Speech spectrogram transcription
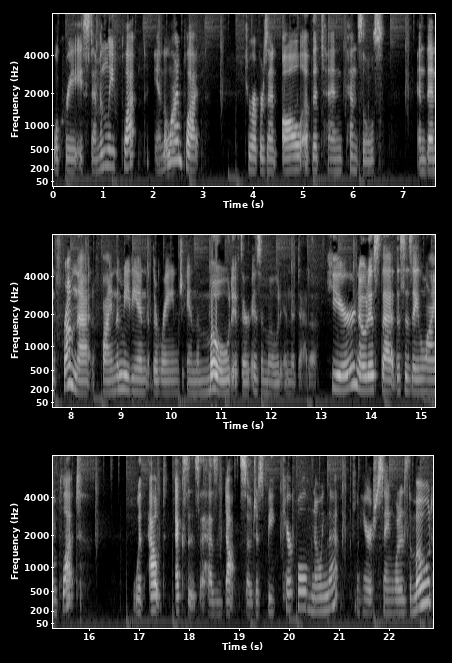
We'll create a stem and leaf plot and a line plot to represent all of the 10 pencils. And then from that, find the median, the range, and the mode, if there is a mode in the data. Here, notice that this is a line plot without X's. It has dots, so just be careful knowing that. And here it's saying what is the mode,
